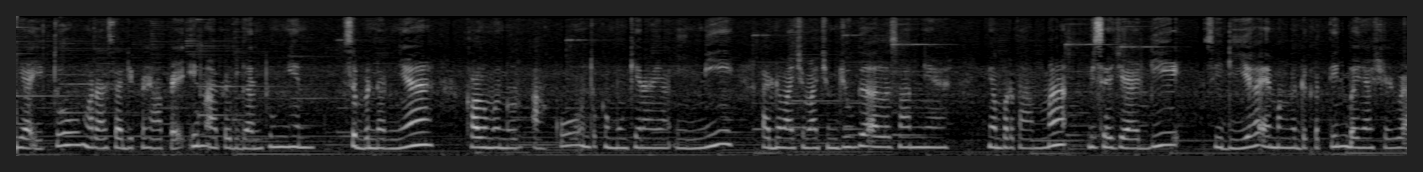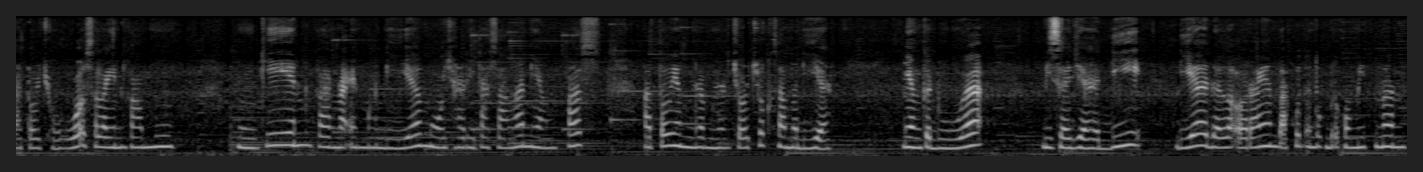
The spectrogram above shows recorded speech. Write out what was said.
yaitu ngerasa di PHP-in atau digantungin. Sebenarnya, kalau menurut aku untuk kemungkinan yang ini ada macam-macam juga alasannya. Yang pertama, bisa jadi si dia emang ngedeketin banyak cewek atau cowok selain kamu. Mungkin karena emang dia mau cari pasangan yang pas atau yang benar-benar cocok sama dia. Yang kedua, bisa jadi dia adalah orang yang takut untuk berkomitmen.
